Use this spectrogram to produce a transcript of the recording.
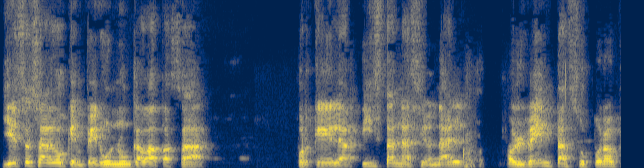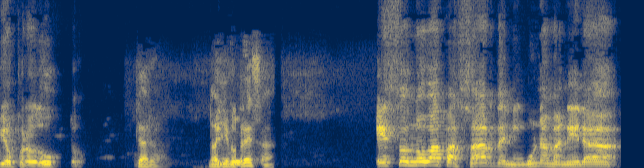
Y eso es algo que en Perú nunca va a pasar, porque el artista nacional solventa su propio producto. Claro, no hay empresa. Eso no va a pasar de ninguna manera.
